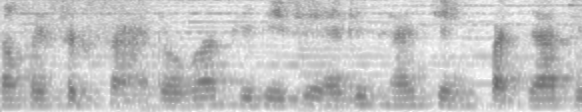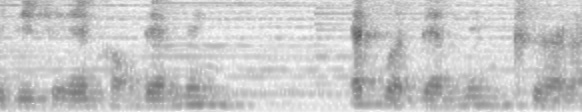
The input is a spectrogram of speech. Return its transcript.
ลองไปศึกษาดูว่า PDCA ที่แท้จริงปรัชญา PDCA ของเดนนิงเอ็ดเวิร์ดเดนนิงคืออะไร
